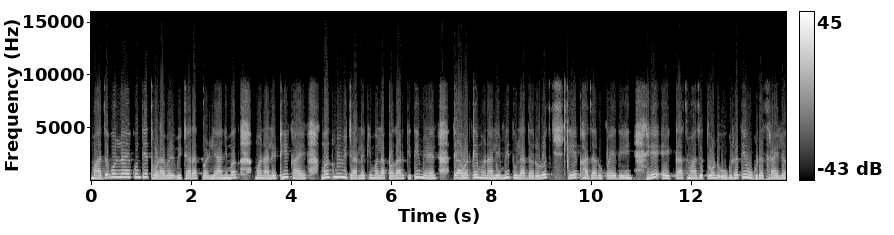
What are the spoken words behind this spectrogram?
माझं बोलणं ऐकून ते थोडा वेळ विचारात पडले आणि मग म्हणाले ठीक आहे. मग मी विचारलं की मला पगार किती मिळेल? त्यावर ते म्हणाले मी तुला दररोज एक हजार रुपये देईन. हे एकदाच माझं तोंड उघडं ते उघडच राहिलं.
